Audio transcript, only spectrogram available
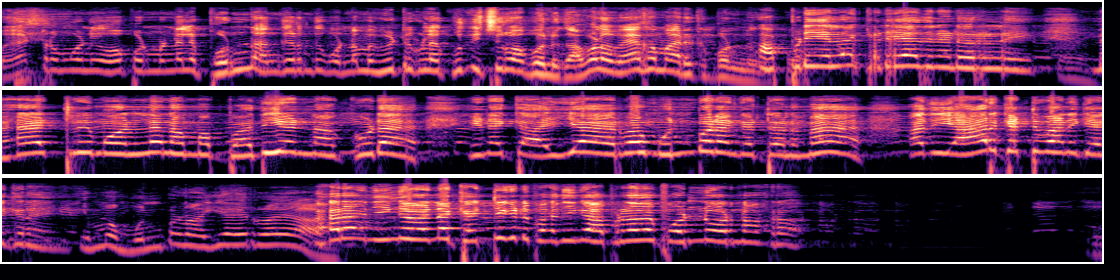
மேட்ரிமோனி ஓபன் பண்ணாலே பொண்ணு அங்கிருந்து நம்ம வீட்டுக்குள்ள குதிச்சிருவா போலுக்கு. அவ்வளவு வேகமா இருக்கு பொண்ணு. அப்படியெல்லாம் கிடையாது நடுவர்களே. மேட்ரிமோன்ல நம்ம பதியன்னா கூட இன்னைக்கு ஐயாயிரம் ரூபாய் முன்பணம் கட்டணுமே? அது யார் கட்டுவான்னு கேக்குறேன். இம்மா முன்பணம் ஐயாயிரம் ரூபாயா? வேற நீங்க வேணா கட்டிக்கிட்டு பாத்தீங்க அப்படின்னா தான் பொண்ணு வரணும் வரும் ஓ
